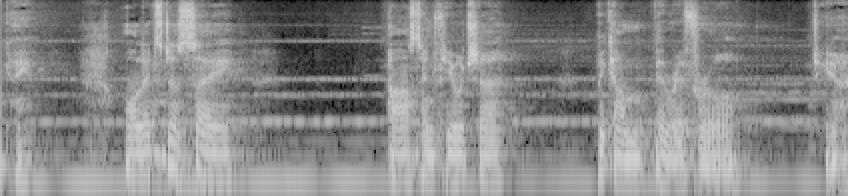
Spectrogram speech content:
Okay. Or let's just say past and future become peripheral to your,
